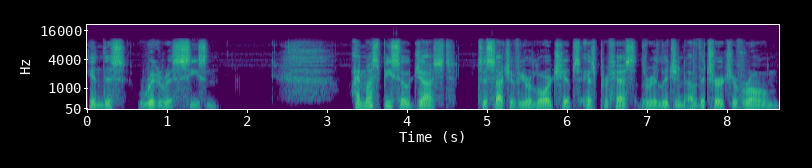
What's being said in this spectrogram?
in this rigorous feafon. I muft be fo juft to fuch of your lordfhips as profefs the religion of the church of Rome,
